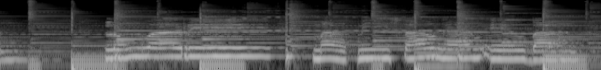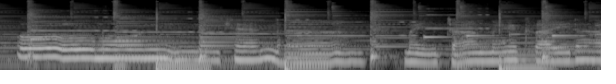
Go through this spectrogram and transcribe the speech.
งหลงวารี มากมีสาวงามเอวบาง โอ้มนแขนนาง ไม่จางแม้ใครได้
